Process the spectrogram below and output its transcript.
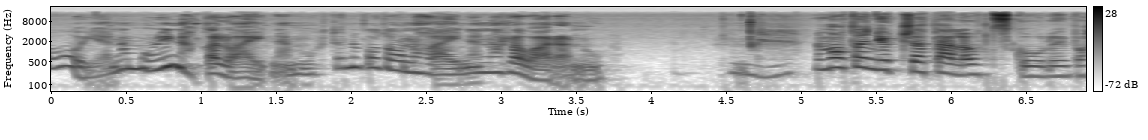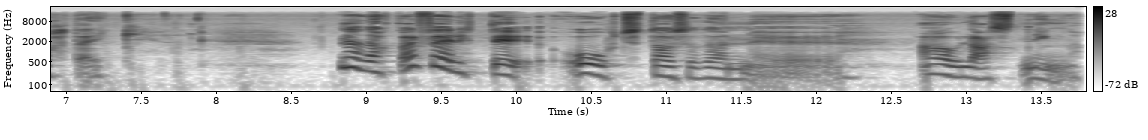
hoja, no mun inakal aina, mutta no kotona aina, no lavaranu. No mohtan jutsa täällä utskoului pohtaikki. No takkar färditte åt taas den äh, avlastninga.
